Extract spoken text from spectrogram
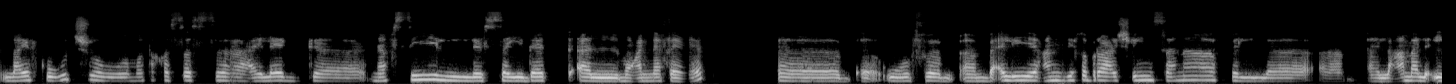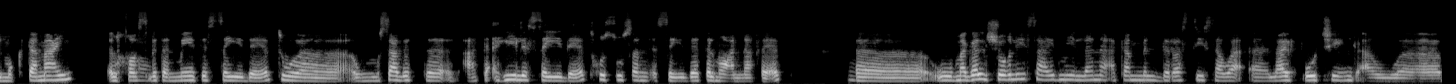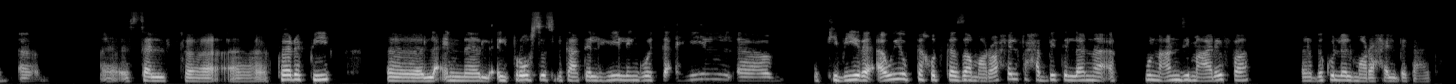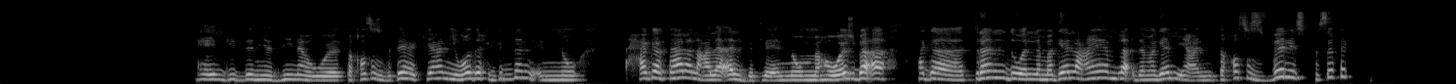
life coach ومتخصص علاج آه، نفسي للسيدات المعنفات. آه، وفي آه، عندي خبرة عشرين سنة في آه، العمل المجتمعي الخاص بتنمية السيدات ومساعدة تأهيل السيدات خصوصا السيدات المعنفات. آه، ومجال شغلي ساعدني إن أنا أكمل دراستي سواء life coaching أو self therapy لأن ال process بتاعت ال healing والتأهيل آه، كبيرة قوي وبتاخد كذا. مراحل فحبيت إن أنا أكون عندي معرفة آه، بكل المراحل بتاعتها هايل جدا يا دينا والتخصص بتاعك يعني واضح جدا إنه حاجة فعلا على قلبك لأنه ما هواش بقى حاجة ترند ولا مجال عام لا ده مجال يعني تخصص very specific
